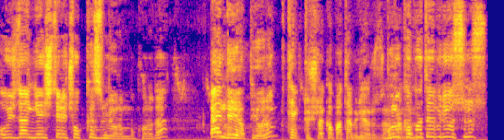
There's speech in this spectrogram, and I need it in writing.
O yüzden gençlere çok kızmıyorum bu konuda. Ben Bunu- de yapıyorum. Tek tuşla kapatabiliyoruz zaten. Bunu kapatabiliyorsunuz.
